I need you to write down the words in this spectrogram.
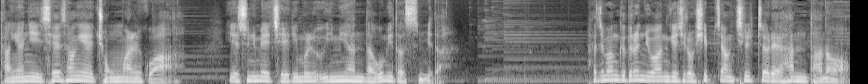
당연히 세상의 종말과 예수님의 재림을 의미한다고 믿었습니다. 하지만 그들은 요한계시록 10장 7절의 한 단어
